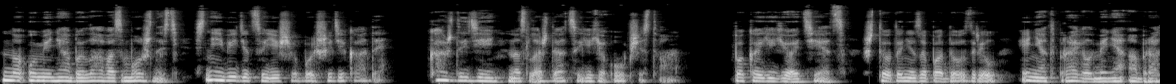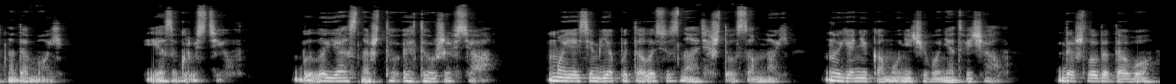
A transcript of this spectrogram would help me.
Но у меня была возможность с ней видеться еще больше декады. Каждый день наслаждаться ее обществом. Пока ее отец что-то не заподозрил и не отправил меня обратно домой. Я загрустил. Было ясно, что это уже все. Моя семья пыталась узнать, что со мной, но я никому ничего не отвечал. Дошло до того,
